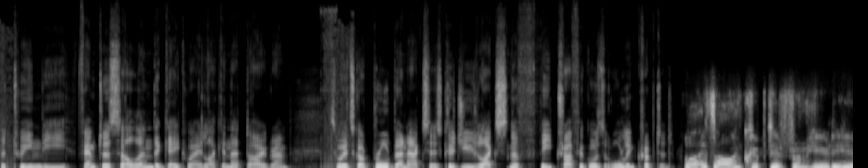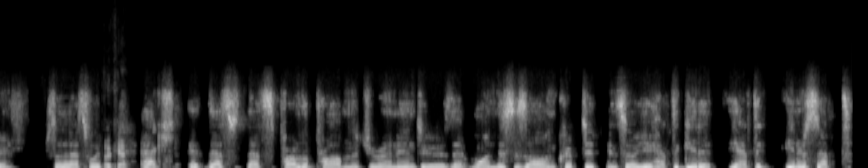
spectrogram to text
between the femtocell and the gateway, like in that diagram. So it's got broadband access. Could you like sniff the traffic, or is it all encrypted? Well, it's all encrypted from here to here. So that's what okay. Actually, that's that's part of the problem that you run into is that one, this is all encrypted, and so you have to get it. You have to intercept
